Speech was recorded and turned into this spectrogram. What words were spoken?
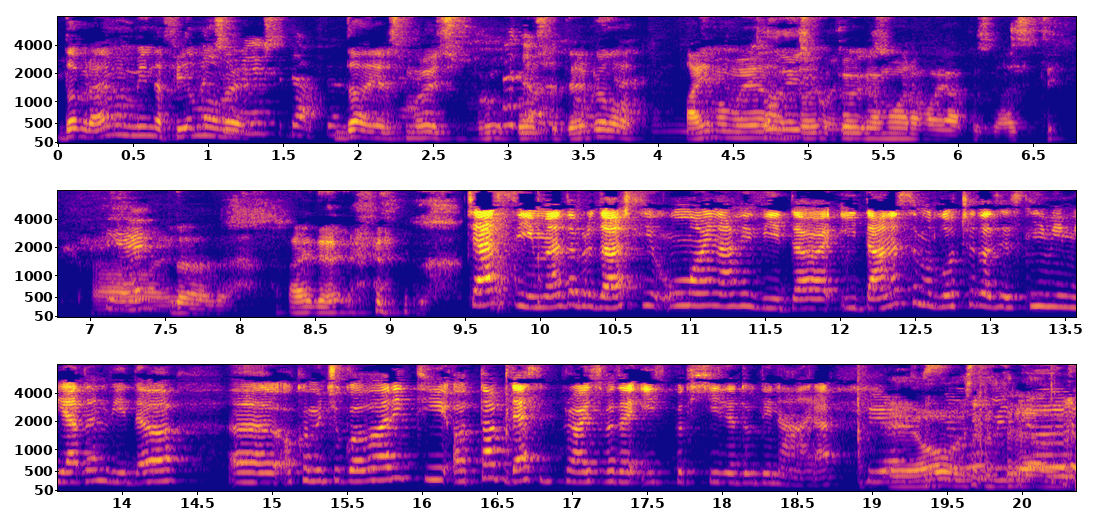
Dobro, ajmo mi na Pa ćemo filmove. nešto, da, film. Da, jer smo već prošli debelo, a imamo jedan kojega moramo jako zgaziti. Je. Da, da. Ajde. Ćao svima, dobrodošli u moj novi video i danas sam odlučila da snimim jedan video o kome ću govoriti o top 10 proizvoda ispod 1000 dinara. E, ovo ste trebali.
